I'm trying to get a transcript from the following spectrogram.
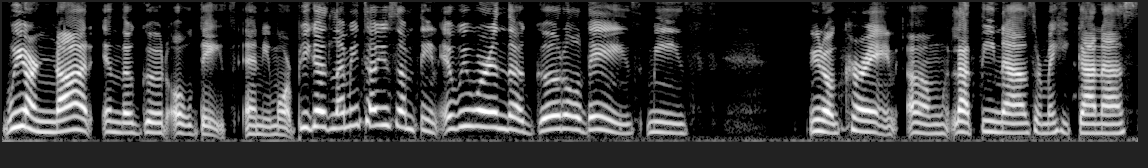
we are not in the good old days anymore. Because let me tell you something. If we were in the good old days, means you know, current um, Latinas or Mexicanas,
